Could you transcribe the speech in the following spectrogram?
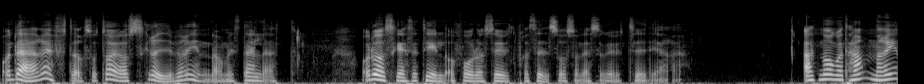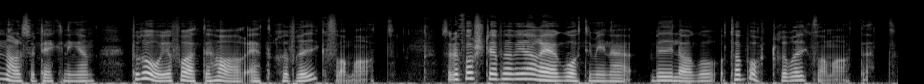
och därefter så tar jag och skriver in dem istället. Och då ska jag se till att få det att se ut precis så som det såg ut tidigare. Att något hamnar i innehållsförteckningen beror ju på att det har ett rubrikformat. Så det första jag behöver göra är att gå till mina bilagor och ta bort rubrikformatet.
